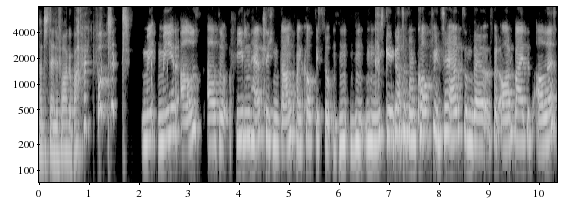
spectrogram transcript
Hat es deine Frage beantwortet? Mehr als, also vielen herzlichen Dank. Mein Kopf ist so, ich gehe gerade so vom Kopf ins Herz und äh, verarbeitet alles.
